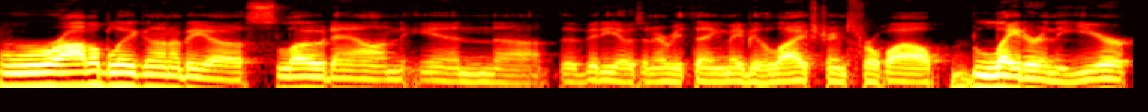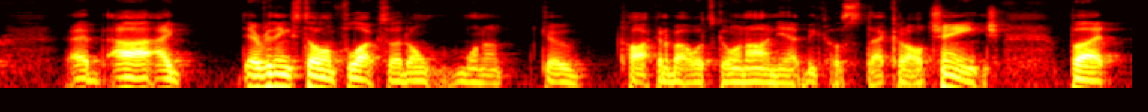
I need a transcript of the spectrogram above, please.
probably going to be a slowdown in uh, the videos and everything, maybe the live streams for a while later in the year. I, I everything's still in flux, so I don't want to go talking about what's going on yet because that could all change. But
